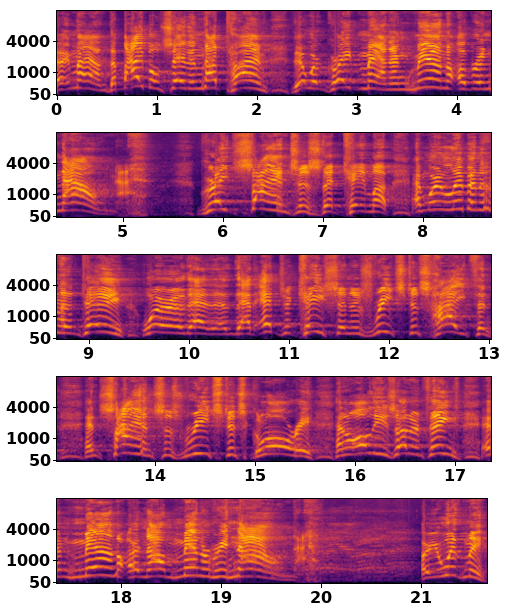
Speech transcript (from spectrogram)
Amen. The Bible said in that time there were great men and men of renown great sciences that came up. And we're living in a day where that, that education has reached its height and, and science has reached its glory and all these other things. And men are now men of renown. Are you with me?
